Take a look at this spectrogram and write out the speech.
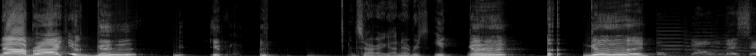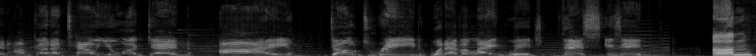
nah, bro, you good? You. Sorry, I got nervous. You good? Good. No, listen, I'm gonna tell you again. I don't read whatever language this is in. Um,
